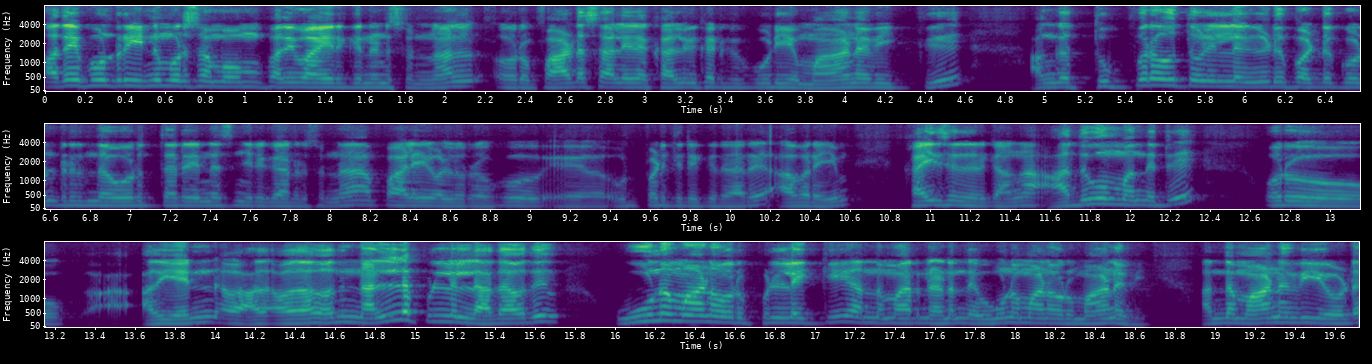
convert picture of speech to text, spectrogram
அதே போன்று இன்னும் ஒரு சம்பவம் பதிவாயிருக்குன்னு சொன்னால் ஒரு பாடசாலையில் கல்வி கற்கக்கூடிய மாணவிக்கு அங்கே துப்புரவு தொழிலில் ஈடுபட்டு கொண்டிருந்த ஒருத்தர் என்ன செஞ்சிருக்காருன்னு சொன்னால் பாலியல் வல்லுறவுக்கு உட்படுத்தியிருக்கிறாரு. அவரையும் கைது செய்திருக்காங்க. அதுவும் வந்துட்டு ஒரு அது என்ன அதாவது நல்ல பிள்ளை இல்லை. அதாவது ஊனமான ஒரு பிள்ளைக்கு அந்த மாதிரி நடந்த ஊனமான ஒரு மாணவி அந்த மாணவியோட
